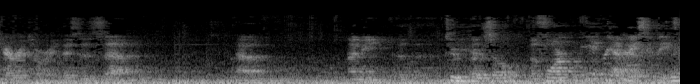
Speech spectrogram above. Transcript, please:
territory. This is, um, uh, I mean, the, the, Two years old. the form. Yeah, yeah, basically, it's,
